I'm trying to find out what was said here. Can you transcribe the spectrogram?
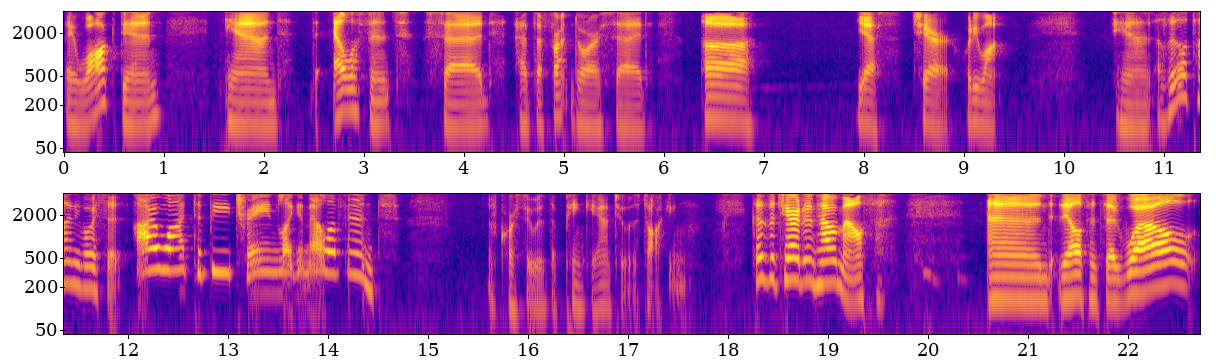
they walked in, and the elephant said at the front door, said, Uh, yes, Chair, what do you want? And a little tiny voice said, I want to be trained like an elephant. Of course, it was the pink ant who was talking because the chair didn't have a mouth. And the elephant said, Well,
